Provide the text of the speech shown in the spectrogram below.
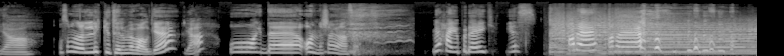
Ja. Og så må dere lykke til med valget. Ja. Og det ordner seg uansett. Vi heier på deg. Yes. Ha det! Ha det!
